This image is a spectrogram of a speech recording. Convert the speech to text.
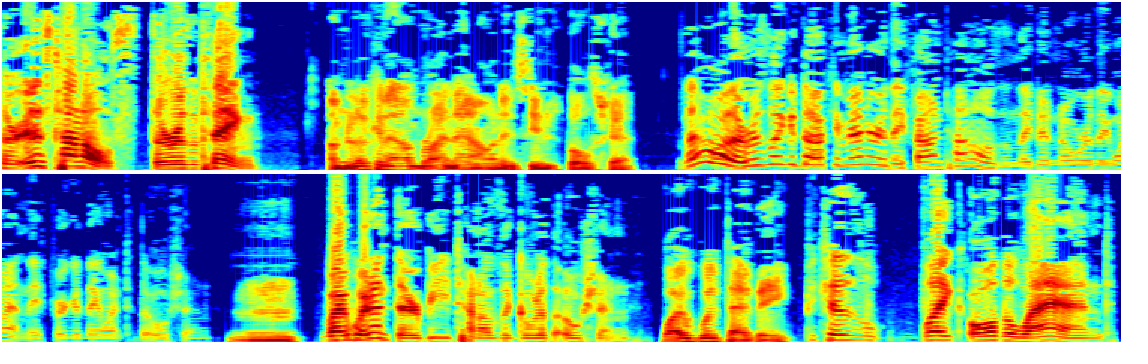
there is tunnels. There was a thing. I'm looking it up right now and it seems bullshit. No, there was like a documentary. They found tunnels and they didn't know where they went. They figured they went to the ocean. Mm, Why wouldn't there be tunnels that go to the ocean? why would there be? Because, like, all the land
